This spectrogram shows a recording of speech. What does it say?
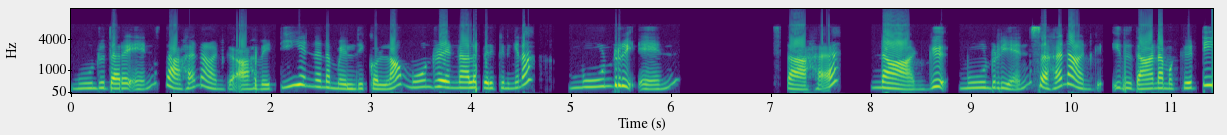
மூன்று தர எண் சக நான்கு. ஆகவே டி என்ன நம்ம எழுதி கொள்ளலாம்? மூன்று எண்ணால பெருக்குனீங்கன்னா மூன்று எண் சக நான்கு. மூன்று எண் சக நான்கு. இதுதான் நமக்கு டி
